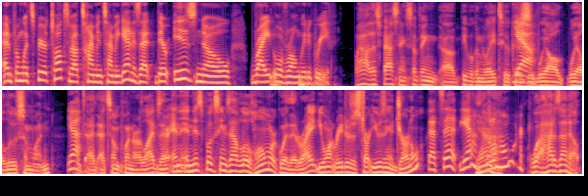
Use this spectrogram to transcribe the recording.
And from what Spirit talks about time and time again, is that there is no right or wrong way to grieve. Wow, that's fascinating. Something uh, people can relate to because Yeah. we all we all lose someone. Yeah. At, at, at some point in our lives, there, and and this book seems to have a little homework with it, right? You want readers to start using a journal. That's it. Yeah, Yeah. little homework. Well, how does that help?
